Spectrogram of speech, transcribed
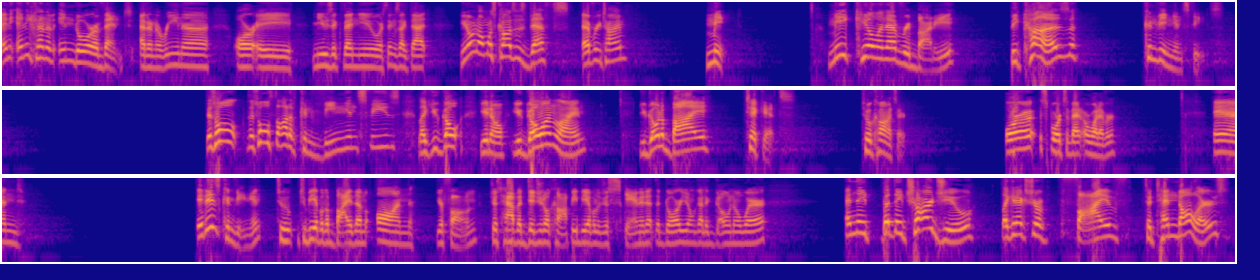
any any kind of indoor event at an arena or a music venue or things like that. You know what almost causes deaths every time? Me. Me killing everybody because convenience fees. This whole this whole thought of convenience fees, like you go, you know, you go online, you go to buy tickets, to a concert or a sports event or whatever. And it is convenient to, to be able to buy them on your phone. Just have a digital copy, be able to just scan it at the door. You don't got to go nowhere. And they, but they charge you like an extra five to ten dollars.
